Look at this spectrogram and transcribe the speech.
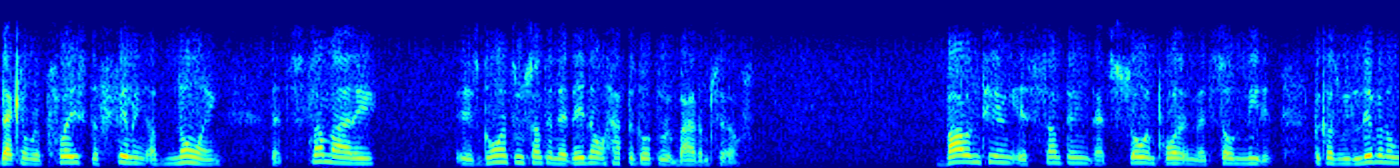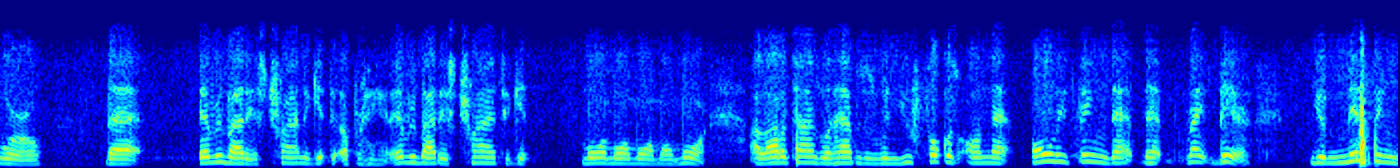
that can replace the feeling of knowing that somebody is going through something that they don't have to go through it by themselves. Volunteering is something that's so important and so needed because we live in a world that everybody is trying to get the upper hand. Everybody is trying to get more, more, and more, and more, and more. A lot of times, what happens is when you focus on that only thing that that right there, you're missing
